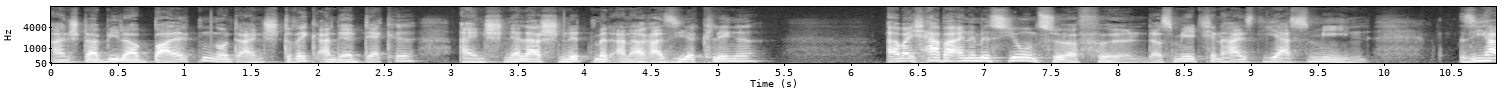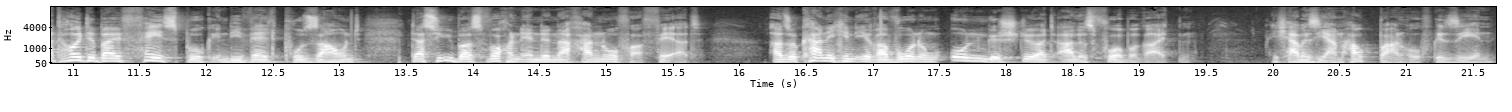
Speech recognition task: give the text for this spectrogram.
Ein stabiler Balken und ein Strick an der Decke? Ein schneller Schnitt mit einer Rasierklinge? Aber ich habe eine Mission zu erfüllen. Das Mädchen heißt Jasmin. Sie hat heute bei Facebook in die Welt posaunt, dass sie übers Wochenende nach Hannover fährt also kann ich in ihrer Wohnung ungestört alles vorbereiten. Ich habe sie am Hauptbahnhof gesehen.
